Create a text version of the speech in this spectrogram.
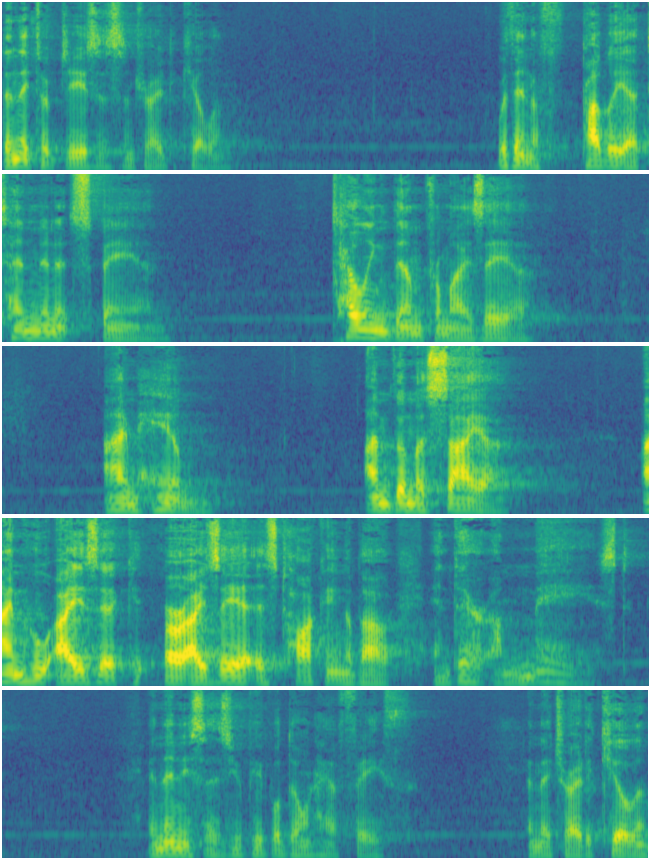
Then they took Jesus and tried to kill him. Within a, probably a 10-minute span, telling them from Isaiah, I'm him. I'm the Messiah. I'm who Isaac or Isaiah is talking about. And they're amazed. And then he says, you people don't have faith. And they try to kill him.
